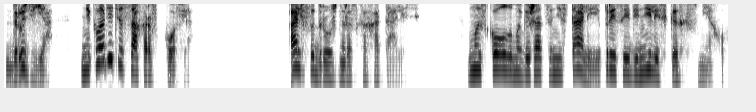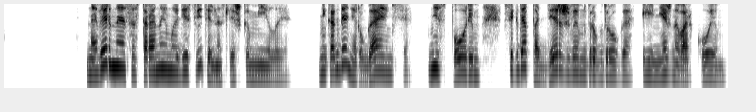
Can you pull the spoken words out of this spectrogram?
«Друзья, не кладите сахар в кофе». Альфы дружно расхохотались. Мы с Коулом обижаться не стали и присоединились к их смеху. Наверное, со стороны мы действительно слишком милые. Никогда не ругаемся, не спорим, всегда поддерживаем друг друга и нежно воркуем.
